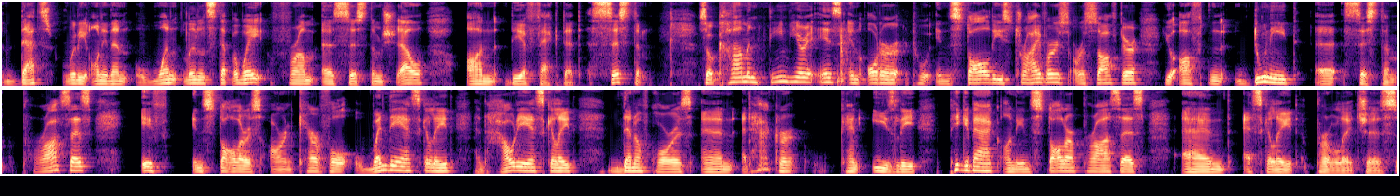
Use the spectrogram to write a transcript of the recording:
that's really only then one little step away from a system shell on the affected system. So common theme here is in order to install these drivers or software, you often do need a system process. If installers aren't careful when they escalate and how they escalate, then of course an attacker can easily piggyback on the installer process and escalate privileges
